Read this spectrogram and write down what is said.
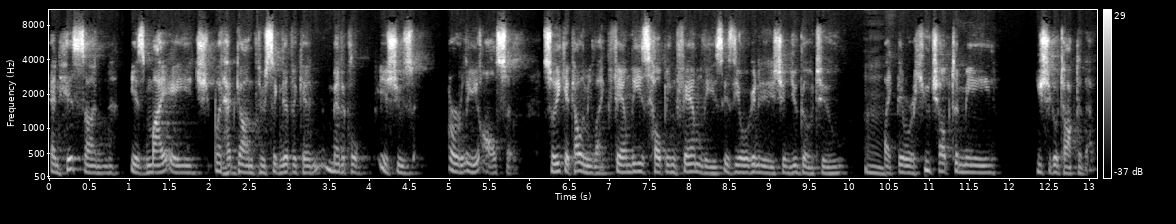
and his son is my age, but had gone through significant medical issues early also. So he kept telling me like families helping families is the organization you go to. Mm. Like they were a huge help to me. You should go talk to them.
